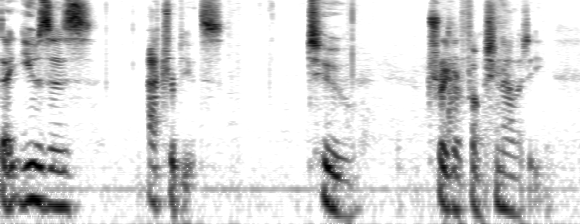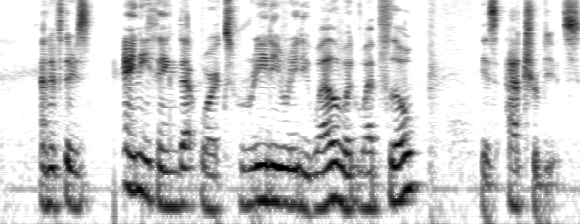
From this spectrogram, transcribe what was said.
that uses attributes to trigger functionality. And if there's anything that works really, really well with Webflow, is attributes.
